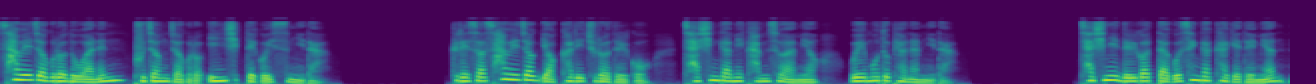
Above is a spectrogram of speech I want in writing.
사회적으로 노화는 부정적으로 인식되고 있습니다. 그래서 사회적 역할이 줄어들고 자신감이 감소하며 외모도 변합니다. 자신이 늙었다고 생각하게 되면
